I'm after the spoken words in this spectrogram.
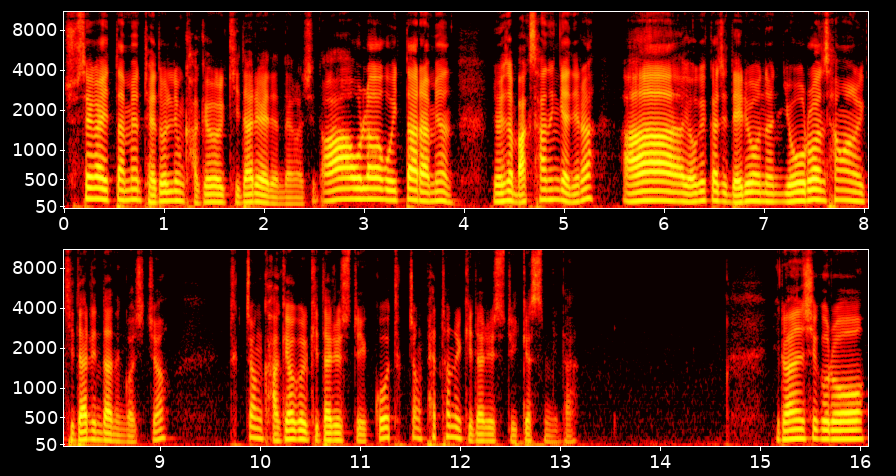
추세가 있다면 되돌림 가격을 기다려야 된다는 거지. 아 올라가고 있다라면 여기서 막 사는 게 아니라 아 여기까지 내려오는 이런 상황을 기다린다는 것이죠. 특정 가격을 기다릴 수도 있고 특정 패턴을 기다릴 수도 있겠습니다. 이러한 식으로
